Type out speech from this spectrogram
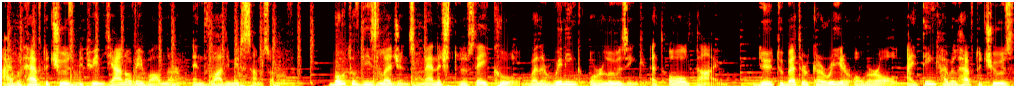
I would have to choose between Jan Ove Waldner and Vladimir Samsonov. Both of these legends managed to stay cool whether winning or losing at all time. Due to better career overall, I think I will have to choose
